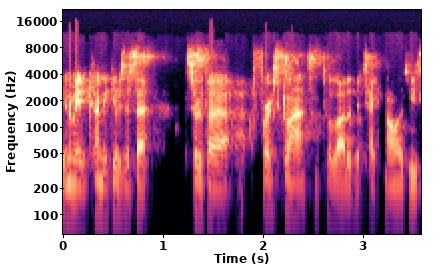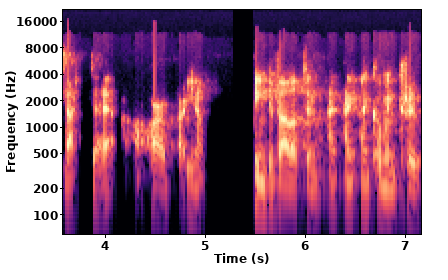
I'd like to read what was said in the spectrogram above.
know, I mean, it kind of gives us a sort of a, a first glance into a lot of the technologies that uh, are, are you know being developed and, and, and coming through.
